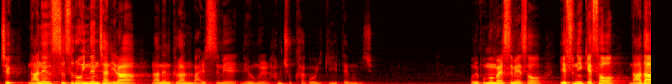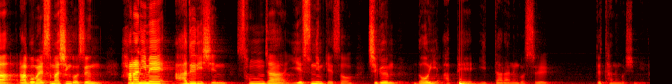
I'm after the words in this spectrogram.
즉 나는 스스로 있는 자니라라는 그러한 말씀의 내용을 함축하고 있기 때문이죠. 오늘 본문 말씀에서 예수님께서 나다라고 말씀하신 것은 하나님의 아들이신 성자 예수님께서 지금 너희 앞에 있다라는 것을 뜻하는 것입니다.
